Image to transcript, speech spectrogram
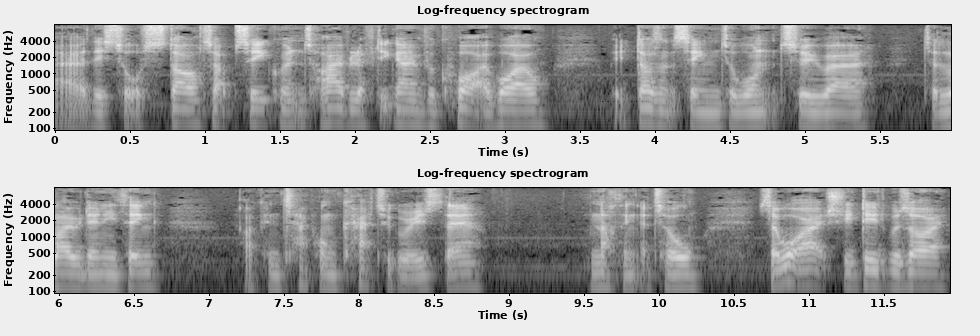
uh, this sort of startup sequence. I have left it going for quite a while, but it doesn't seem to want to uh, to load anything. I can tap on categories there, nothing at all. So what I actually did was I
